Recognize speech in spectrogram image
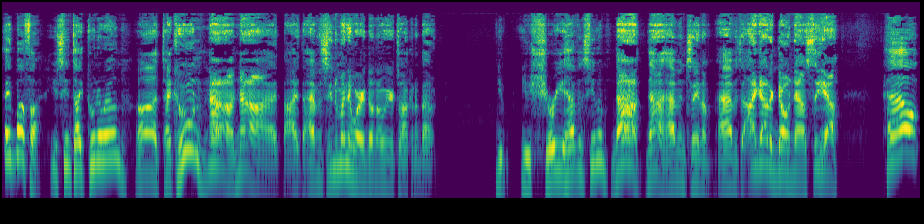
Hey, Buffa, you seen Tycoon around? Uh, Tycoon? Nah, nah, I, I haven't seen him anywhere. Don't know what you're talking about. You, you sure you haven't seen him? Nah, nah, I haven't seen him. I haven't. I gotta go now. See ya. Help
